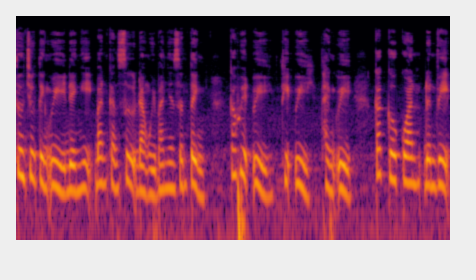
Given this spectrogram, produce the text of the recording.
Thường trực tỉnh ủy đề nghị Ban cán sự Đảng ủy ban nhân dân tỉnh, các huyện ủy, thị ủy, thành ủy, các cơ quan, đơn vị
